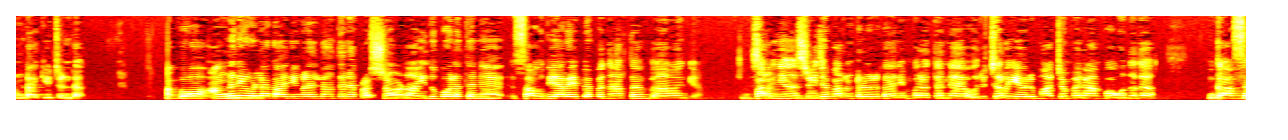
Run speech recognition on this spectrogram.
ഉണ്ടാക്കിയിട്ടുണ്ട്. അപ്പോ അങ്ങനെയുള്ള കാര്യങ്ങളെല്ലാം തന്നെ പ്രശ്നമാണ്. ഇതുപോലെ തന്നെ സൗദി അറേബ്യ ഇപ്പൊ നേരത്തെ പറഞ്ഞ ശ്രീജ പറഞ്ഞിട്ടുള്ള ഒരു കാര്യം പോലെ തന്നെ ഒരു ചെറിയൊരു മാറ്റം വരാൻ പോകുന്നത് ഗാസ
